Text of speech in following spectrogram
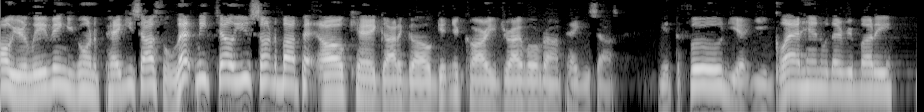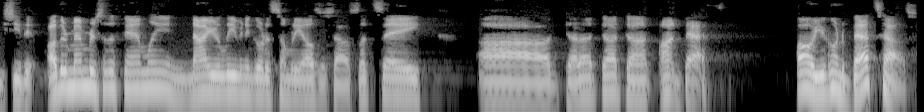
oh, you're leaving? You're going to Peggy's house? Well, let me tell you something about Peggy. Okay, gotta go. Get in your car. You drive over to Aunt Peggy's house. You get the food. You, you glad hand with everybody. You see the other members of the family, and now you're leaving to go to somebody else's house. Let's say, uh, da da da da, Aunt Beth. Oh, you're going to Beth's house.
